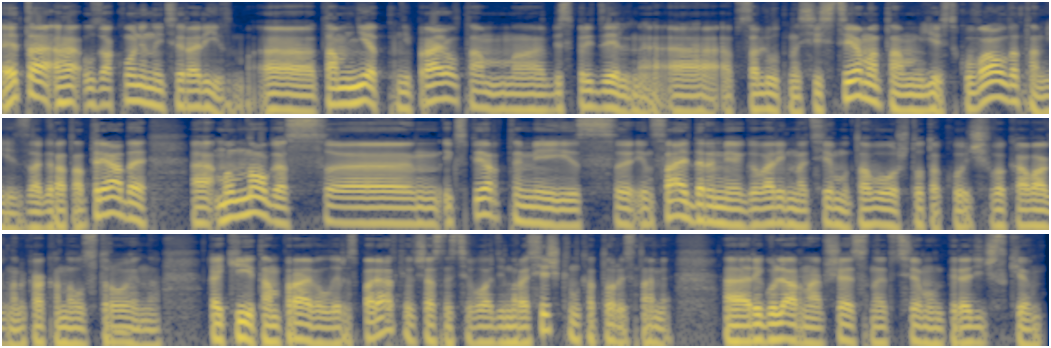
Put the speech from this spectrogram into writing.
Это а, узаконенный терроризм. А, там нет ни правил, там беспредельная абсолютно система, там есть кувалда, там есть заградотряды. Мы много с экспертами и с инсайдерами говорим на тему того, что такое ЧВК «Вагнер», как она устроена, какие там правила и распорядки. В частности, Владимир Осечкин, который с нами а, регулярно общается на эту тему, он периодически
